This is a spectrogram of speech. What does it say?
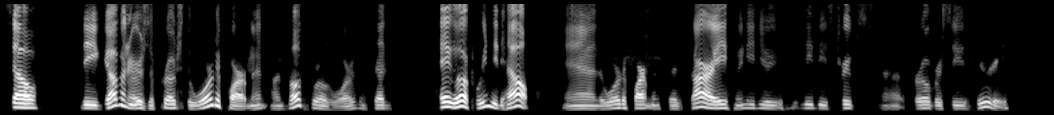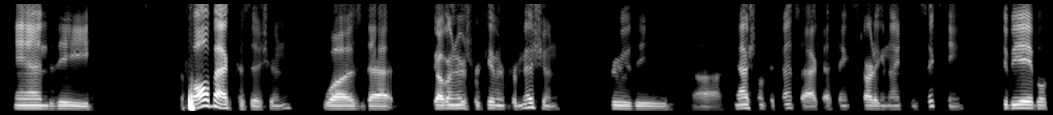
So the governors approached the War Department on both World Wars and said, "Hey, look, we need help." And the War Department said, "Sorry, we need you need these troops uh, for overseas duty." And the the fallback position was that governors were given permission through the uh, National Defense Act, I think, starting in 1916, to be able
